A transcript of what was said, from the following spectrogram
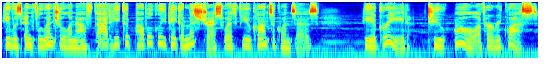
He was influential enough that he could publicly take a mistress with few consequences. He agreed to all of her requests.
